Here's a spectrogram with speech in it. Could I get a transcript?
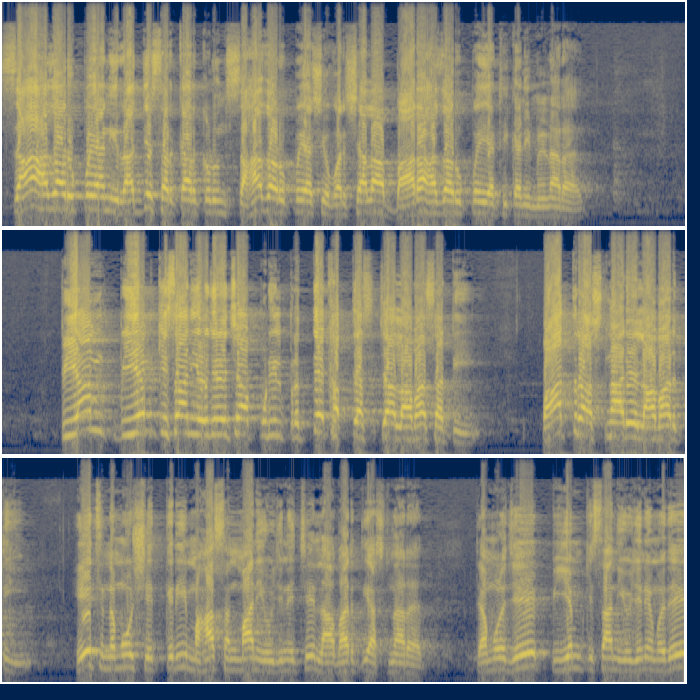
सहा हजार रुपये आणि राज्य सरकारकडून सहा हजार रुपये असे वर्षाला बारा हजार रुपये या ठिकाणी मिळणार आहेत. पीएम पीएम किसान योजनेच्या पुढील प्रत्येक हप्त्याच्या लाभासाठी पात्र असणारे लाभार्थी हेच नमो शेतकरी महासन्मान योजनेचे लाभार्थी असणार आहेत. त्यामुळे जे पीएम किसान योजनेमध्ये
